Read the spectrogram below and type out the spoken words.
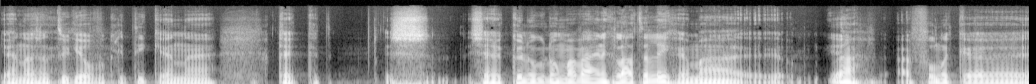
daar is natuurlijk heel veel kritiek. En eh, kijk, het is, ze kunnen ook nog maar weinig laten liggen. Maar eh, ja, vond ik eh,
